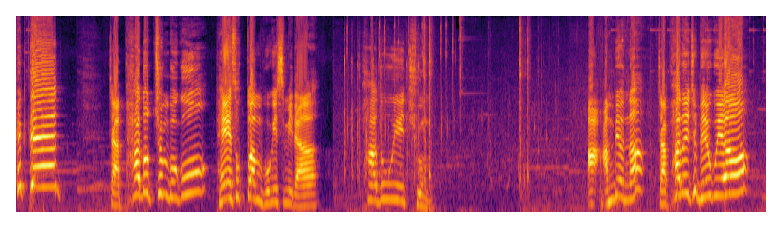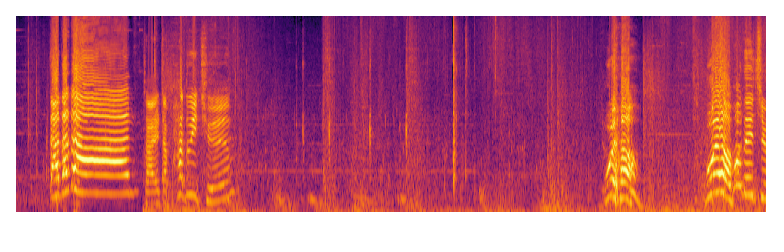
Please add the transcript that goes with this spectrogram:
획득! 자, 파도 춤 보고 배 속도 한번 보겠습니다. 파도의 춤. 아, 안 배웠나? 자, 파도의 춤 배우고요. 따다단! 자, 일단 파도의 춤. 뭐야? 뭐야, 파도의 춤?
